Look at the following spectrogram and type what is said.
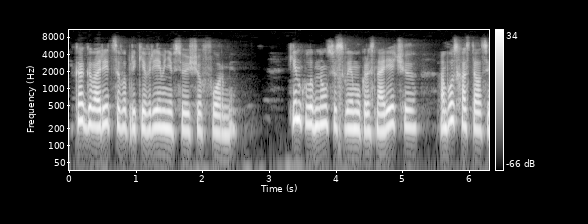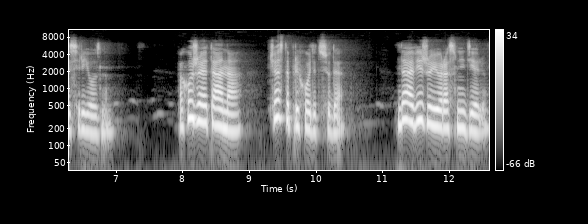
и, как говорится, вопреки времени все еще в форме. Кинг улыбнулся своему красноречию, а Босх остался серьезным. «Похоже, это она. Часто приходит сюда?» «Да, вижу ее раз в неделю.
